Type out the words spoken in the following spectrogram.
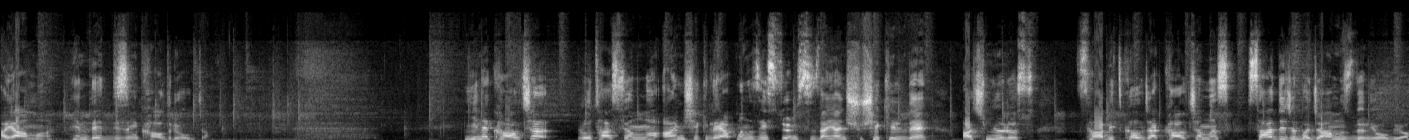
ayağımı hem de dizimi kaldırıyor olacağım. Yine kalça rotasyonunu aynı şekilde yapmanızı istiyorum sizden. Yani şu şekilde açmıyoruz. Sabit kalacak kalçamız. Sadece bacağımız dönüyor oluyor.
